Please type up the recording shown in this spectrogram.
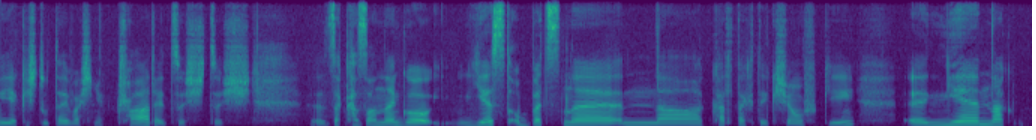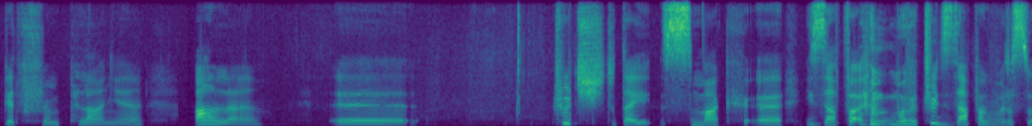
jakieś tutaj właśnie czary, coś, coś zakazanego jest obecne na kartach tej książki, e, nie na pierwszym planie, ale e, czuć tutaj smak e, i zapach, może czuć zapach po prostu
